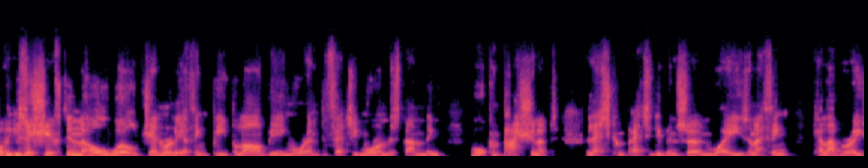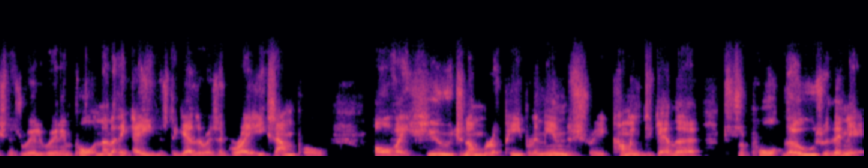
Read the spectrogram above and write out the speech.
I think it's a shift in the whole world generally. I think people are being more empathetic, more understanding, more compassionate, less competitive in certain ways. And I think collaboration is really, really important. And I think Agents Together is a great example of a huge number of people in the industry coming together to support those within it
